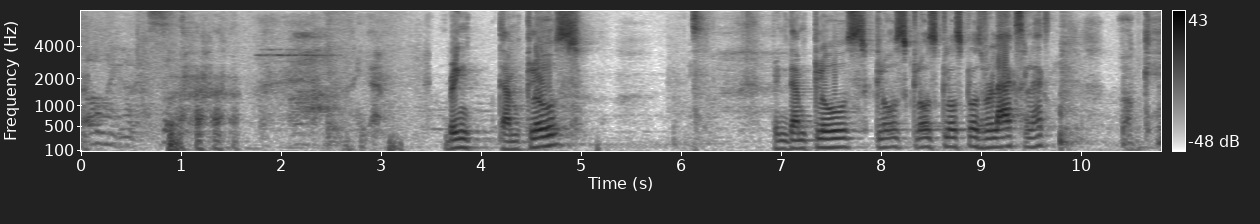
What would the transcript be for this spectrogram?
Oh my god, it's so yeah. Bring them close. Bring them close, close, close, close, close. Relax, relax. Okay.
